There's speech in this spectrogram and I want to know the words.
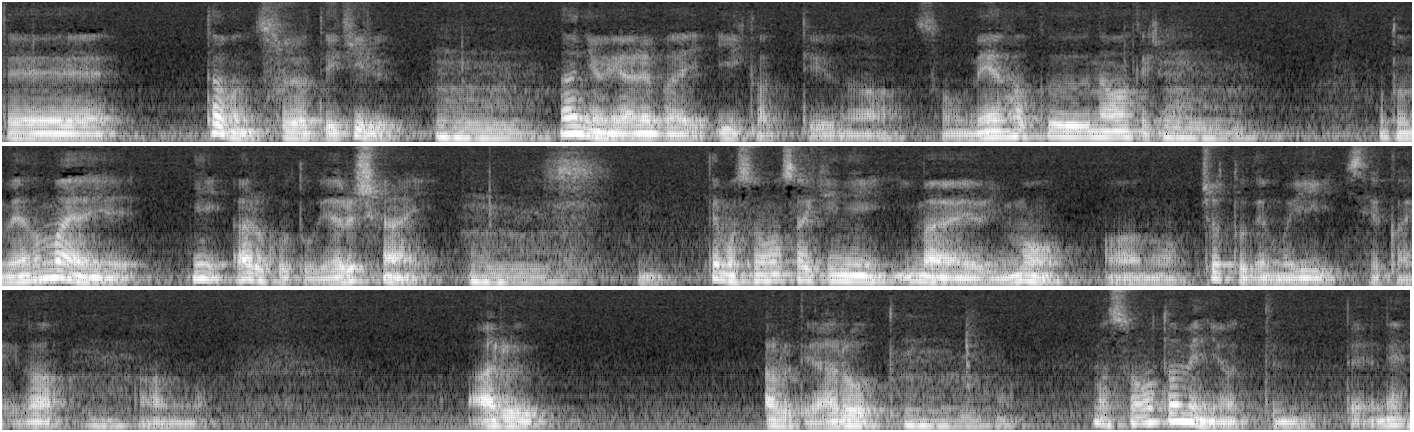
で多分それはできる。うん。何をやればいいかっていうのはその明白なわけじゃない、うん。本当目の前にあることをやるしかない、うんうんでもその先に今よりもあのちょっとでもいい世界が、うん。あのあるあるであろうと、うん。まあ、そのためにやってるんだよね。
